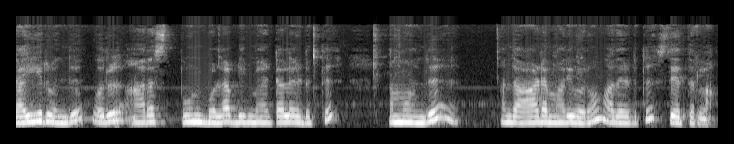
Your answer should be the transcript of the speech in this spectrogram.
தயிர் வந்து ஒரு அரை ஸ்பூன் போல் அப்படி மேட்டால் எடுத்து நம்ம வந்து அந்த ஆடை மாதிரி வரும். அதை எடுத்து சேர்த்துடலாம்.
